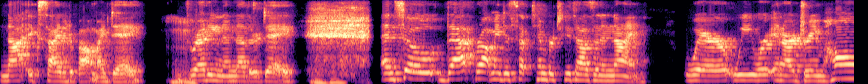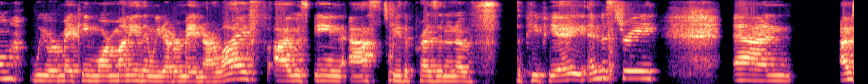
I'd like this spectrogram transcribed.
not excited about my day, mm-hmm. dreading another day. Mm-hmm. And so that brought me to September 2009 where we were in our dream home. We were making more money than we'd ever made in our life. I was being asked to be the president of the PPA industry. And I'm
